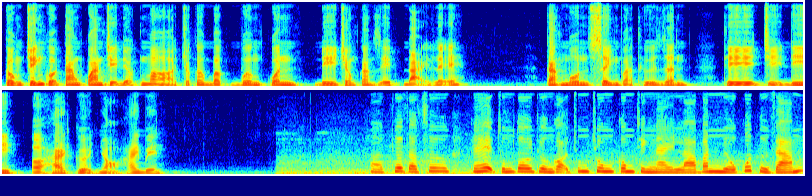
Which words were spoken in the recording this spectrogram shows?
Cổng chính của tam quan chỉ được mở cho các bậc vương quân đi trong các dịp đại lễ. Các môn sinh và thứ dân thì chỉ đi ở hai cửa nhỏ hai bên. À, thưa giáo sư, thế hệ chúng tôi thường gọi chung chung công trình này là Văn Miếu Quốc Tử Giám.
